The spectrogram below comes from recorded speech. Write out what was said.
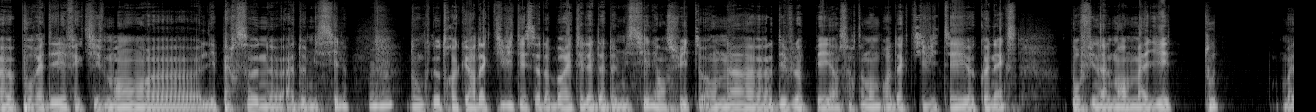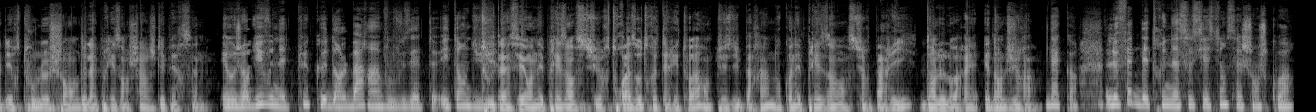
euh, pour aider effectivement euh, les personnes à domicile. Mhm. Donc notre cœur d'activité, ça a d'abord été l'aide à domicile et ensuite on a euh, développé un certain nombre d'activités euh, connexes pour finalement mailler tout, on va dire tout le champ de la prise en charge des personnes. Et aujourd'hui, vous n'êtes plus que dans le Bas-Rhin, vous vous êtes étendu. Tout à fait, on est présent sur trois autres territoires en plus du Bas-Rhin. Donc on est présent sur Paris, dans le Loiret et dans le Jura. D'accord. Le fait d'être une association, ça change quoi?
